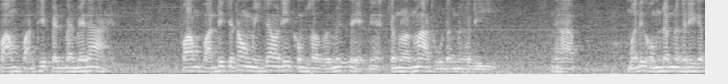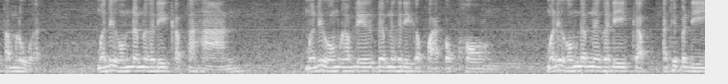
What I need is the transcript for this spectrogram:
ความฝันที่เป็นไปไม่ได้ ความฝันที่จะต้องมีเจ้าที่กรมสอบสวนพิเศษเนี่ยจำนวนมากถูกดำเนินคดีนะครับ เหมือนที่ผมดำเนินคดีกับตำรวจ เหมือนที่ผมดำเนินคดีกับทหาร เหมือนที่ผมดำเนินคดีกับฝ่ายปกครอง เหมือนที่ผมดำเนินคดีกับอธิบดี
